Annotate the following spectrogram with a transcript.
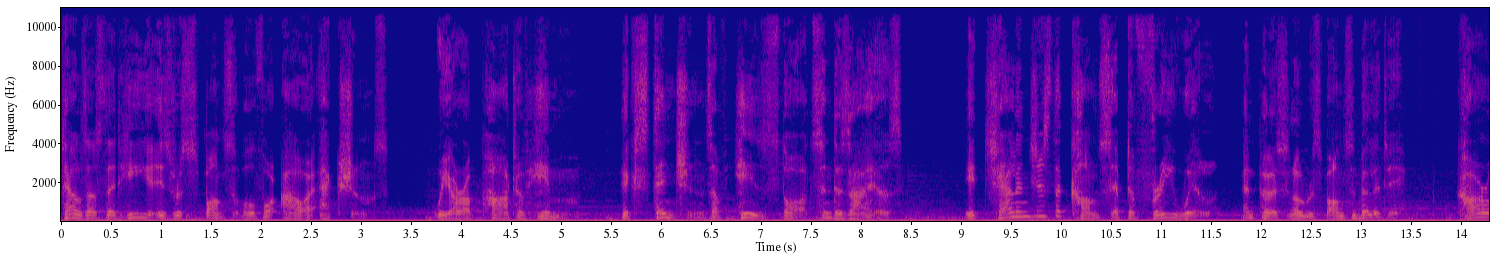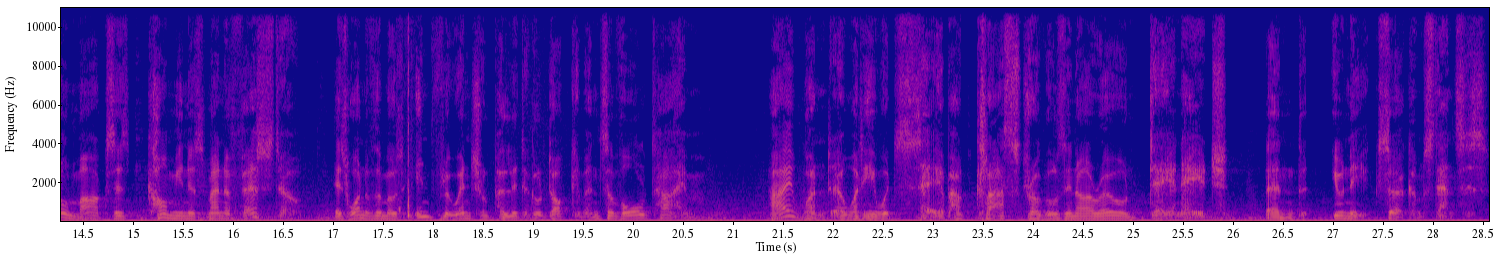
tells us that he is responsible for our actions. We are a part of him, extensions of his thoughts and desires. It challenges the concept of free will and personal responsibility. Karl Marx's Communist Manifesto is one of the most influential political documents of all time. I wonder what he would say about class struggles in our own day and age, and unique circumstances.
